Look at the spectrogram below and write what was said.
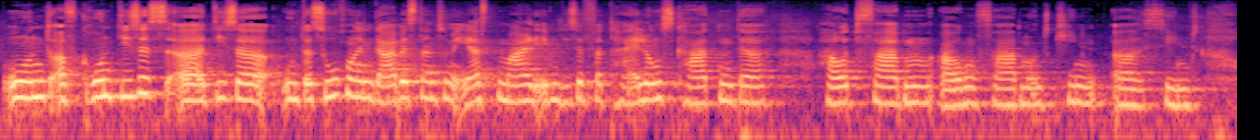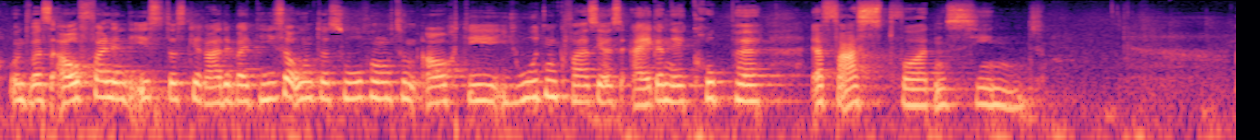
Und aufgrund dieses, äh, dieser Untersuchungen gab es dann zum ersten Mal eben diese Verteilungskarten der Hautfarben, Augenfarben und Kinn äh, sind. Und was auffallend ist, dass gerade bei dieser Untersuchung zum, auch die Juden quasi als eigene Gruppe erfasst worden sind.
